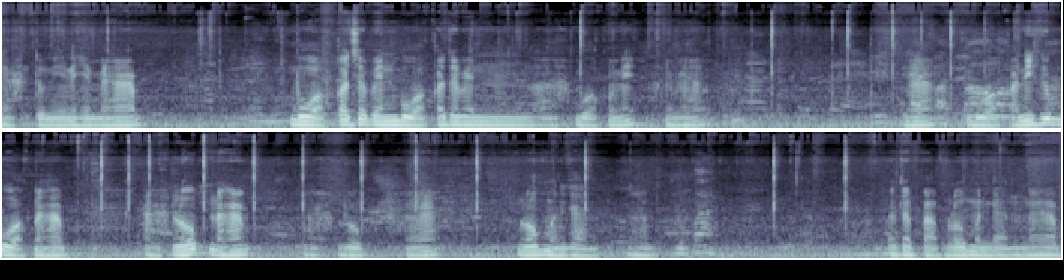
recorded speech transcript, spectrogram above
อะตัวนี้เห็นไหมครับ บวกก็จะเป็นบวกก็จะเป็นบวกตรงนี้เห็นไหมฮะนะบวกอันนี้คือบวกนะครับลบนะครับลบนะฮะลบเหมือนกันนะครับ ก็จะปรับลบเหมือนกันนะครับ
